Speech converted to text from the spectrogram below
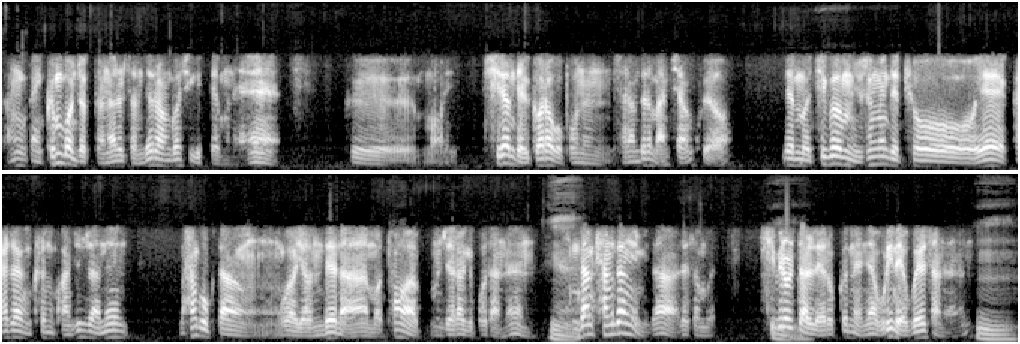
한국당이 근본적 변화를 전제로 한 것이기 때문에 그 뭐 실현될 거라고 보는 사람들은 많지 않고요. 근데 뭐 지금 유승민 대표의 가장 큰 관심사는 한국당과 연대나 뭐 통합 문제라기보다는 예. 신당 창당입니다. 그래서 뭐 11월 달 내로 끝내냐 우리 내부에서는 음.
